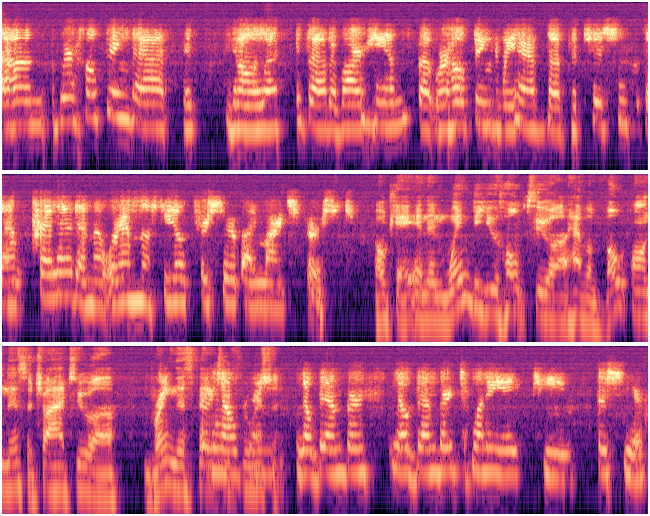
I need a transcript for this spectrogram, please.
Um, we're hoping that it, you know, less is out of our hands, but we're hoping we have the petitions um, printed and that we're in the field for sure by March 1st. Okay, and then when do you hope to uh, have a vote on this or try to uh, bring this thing to November, fruition? November, November 2018 this year.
